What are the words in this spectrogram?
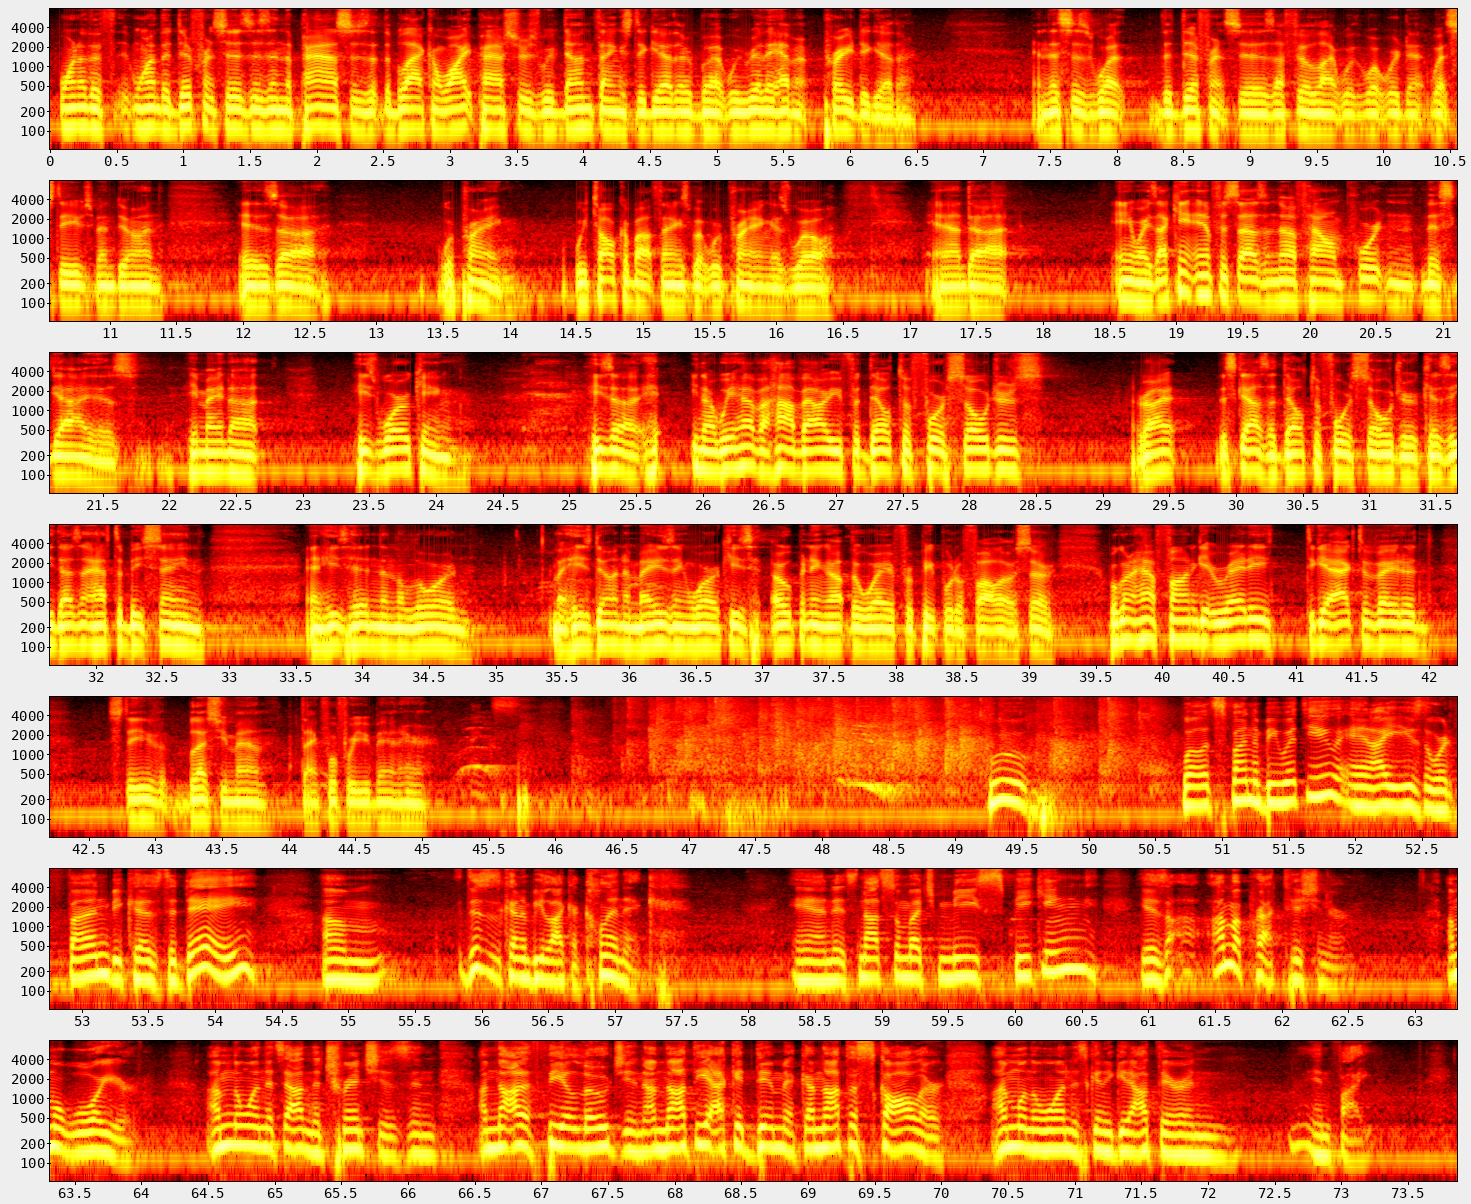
one of the th- one of the differences is in the past is that the black and white pastors we've done things together, but we really haven't prayed together. And this is what the difference is. I feel like with what we're do- what Steve's been doing is uh, we're praying. We talk about things, but we're praying as well. And uh, anyways, I can't emphasize enough how important this guy is. He may not. He's working. He's a. You know, we have a high value for Delta Force soldiers, right? This guy's a Delta Force soldier because he doesn't have to be seen, and he's hidden in the Lord. But he's doing amazing work. He's opening up the way for people to follow. So we're going to have fun, get ready to get activated. Steve, bless you, man. Thankful for you being here. Thanks. Woo. Well, it's fun to be with you, and I use the word fun because today, um, this is going to be like a clinic, and it's not so much me speaking. Is I'm a practitioner, I'm a warrior. I'm the one that's out in the trenches, and I'm not a theologian. I'm not the academic. I'm not the scholar. I'm the one that's going to get out there and, and fight.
